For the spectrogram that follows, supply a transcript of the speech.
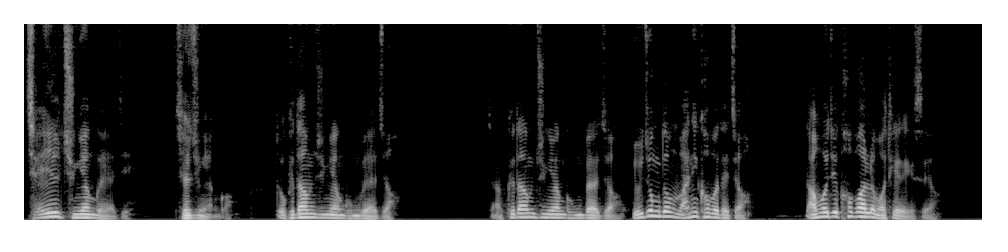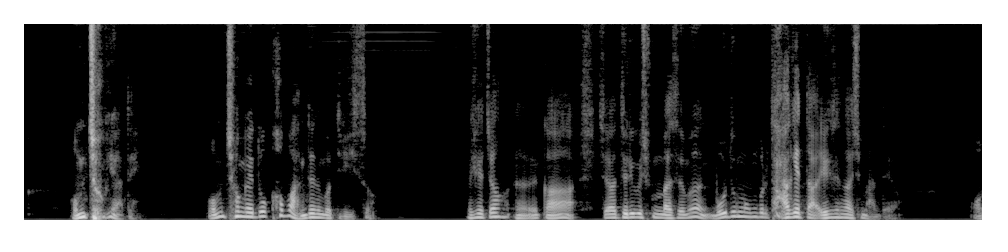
제일 중요한 거 해야지. 제일 중요한 거. 또 그 다음 중요한 거 공부해야죠. 자, 그 다음 중요한 거 공부해야죠. 요 정도면 많이 커버되죠. 나머지 커버하려면 어떻게 되겠어요? 엄청 해야 돼. 엄청 해도 커버 안 되는 것들이 있어. 아시겠죠? 예, 그러니까 제가 드리고 싶은 말씀은 모든 공부를 다 하겠다 이렇게 생각하시면 안 돼요. 어,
